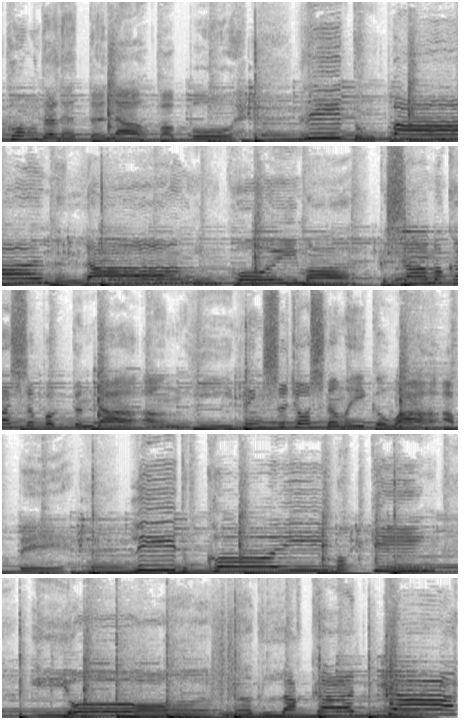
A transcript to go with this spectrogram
Araw-araw kong dala-dala pa po Ritong panalangin ko'y makasama ka sa pagtanda. Ang hiling sa Diyos na may gawa Ape, lido ko'y maging iyo Naglakad ka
